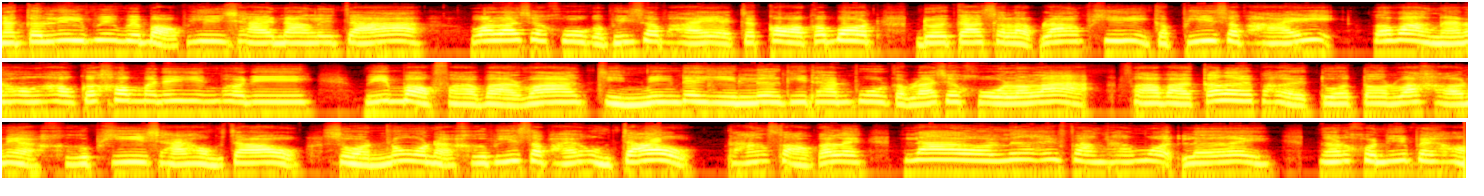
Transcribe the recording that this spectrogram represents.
นางก็รีบวิ่งไปบอกพี่ชายนางเลยจ้า ว่าราชครูกับพี่สะพ้ยจะก่อกบฏโดยการสลับร่างพี่กับพี่สะพ้ยระหว่างนั้นฮองเฮาก็เข้ามาได้ยินพอดี วิ่งบอกฟาบาทว่าจินมิ่งได้ยินเรื่องที่ท่านพูดกับราชครูแล้วล่ะฟาบาทก็เลยเผยตัวตนว่าเขาเนี่ยคือพี่ชายของเจ้า ส่วนนู่นน่ะคือพี่สะพ้ยของเจ้า ทั้งสองก็เลยเล่าเรื่องให้ฟังทั้งหมดเลยงั้นคนที่ไปหอ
